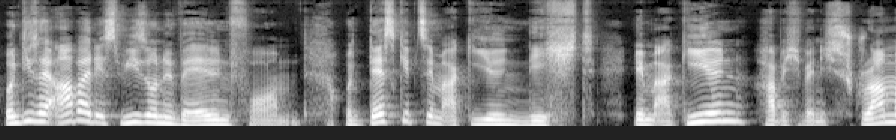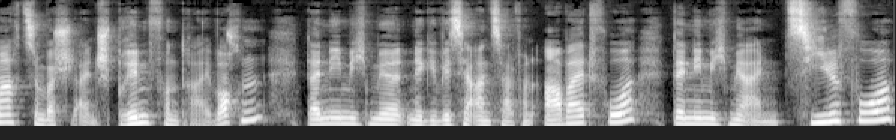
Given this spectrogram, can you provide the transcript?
Und diese Arbeit ist wie so eine Wellenform. Und das gibt's im Agilen nicht. Im Agilen habe ich, wenn ich Scrum mache, zum Beispiel einen Sprint von drei Wochen, dann nehme ich mir eine gewisse Anzahl von Arbeit vor, dann nehme ich mir ein Ziel vor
